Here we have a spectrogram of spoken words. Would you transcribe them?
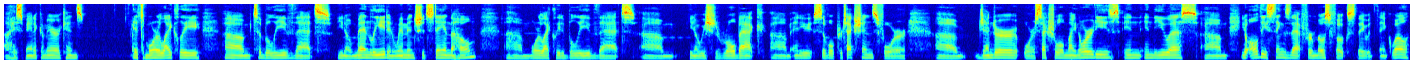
uh, hispanic americans. It's more likely um, to believe that you know men lead and women should stay in the home. Um, more likely to believe that um, you know we should roll back um, any civil protections for um, gender or sexual minorities in in the U.S. Um, you know all these things that for most folks they would think, well,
